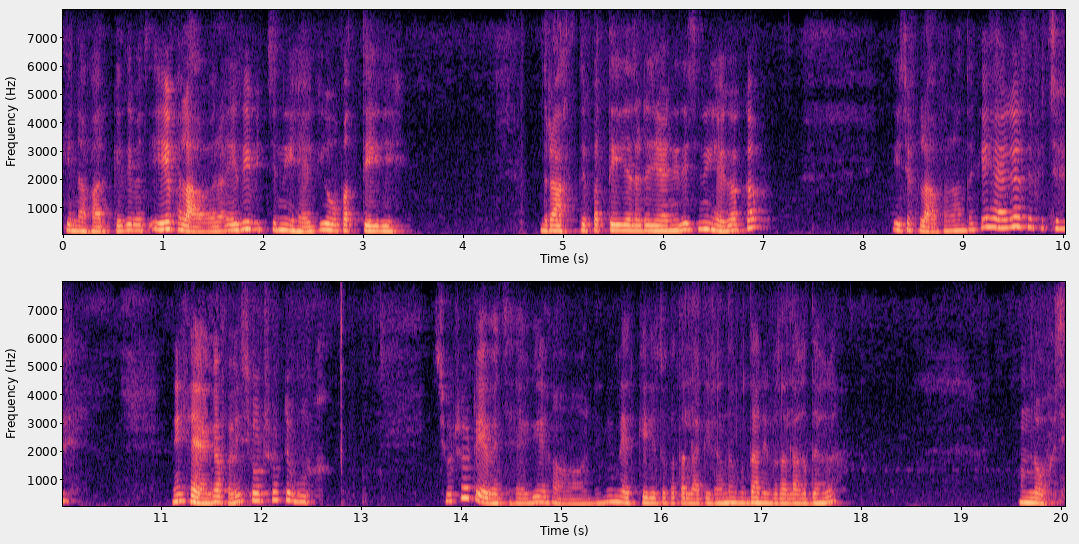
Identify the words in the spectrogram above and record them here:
ਕਿੰਨਾ ਫ਼ਰਕ ਇਹਦੇ ਵਿੱਚ, ਇਹ ਫਲਾਵਰ ਆ, ਇਹਦੇ ਵਿੱਚ ਨਹੀਂ ਹੈਗੀ ਉਹ ਪੱਤੇ ਜੀ। ਦਰਖਤ ਦੇ ਪੱਤੇ ਜਿਹਦਾ ਡਿਜ਼ਾਈਨ ਇਹਦੇ 'ਚ ਨਹੀਂ ਹੈਗਾ ਕਾ। ਇਹ 'ਚ ਫਲਾਵਰ ਆਉਂਦਾ ਕਿ ਹੈਗਾ ਇਹਦੇ ਵਿੱਚ ਵੀ? ਨਹੀਂ ਹੈਗਾ ਭਾਈ ਛੋਟੇ ਛੋਟੇ ਬੂ ਛੋਟੇ ਛੋਟੇ ਵਿੱਚ ਹੈਗੇ, ਹਾਂ, ਨਹੀਂ ਨਹੀਂ ਨਿਰਕੇ ਜੇ ਤੋਂ ਪਤਾ ਲੱਗ ਜਾਂਦਾ ਹੁੰਦਾ ਨਹੀਂ ਪਤਾ ਲੱਗਦਾ ਹੈਗਾ। ਲਓ ਜੀ।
